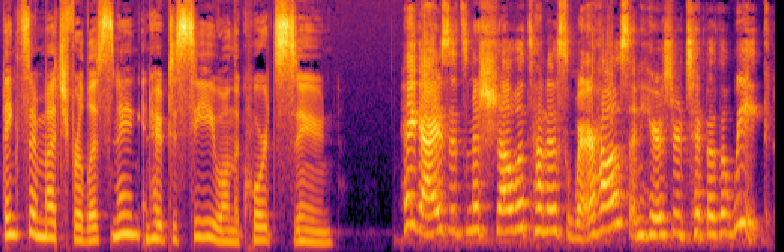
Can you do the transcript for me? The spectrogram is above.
Thanks so much for listening and hope to see you on the courts soon. Hey guys, it's Michelle with Tennis Warehouse, and here's your tip of the week.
